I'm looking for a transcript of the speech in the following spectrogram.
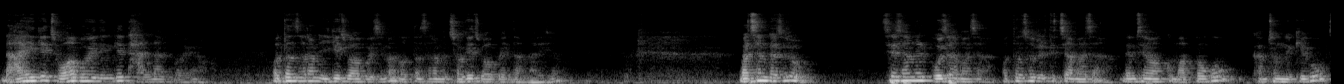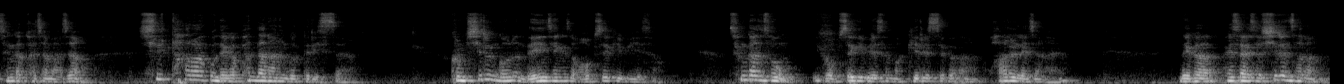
나에게 좋아 보이는 게 달란 거예요. 어떤 사람은 이게 좋아 보이지만 어떤 사람은 저게 좋아 보인단 말이죠. 마찬가지로 세상을 보자마자 어떤 소리를 듣자마자 냄새 맡고 맛보고 감청 느끼고 생각하자마자 싫다라고 내가 판단하는 것들이 있어요. 그럼 싫은 거는 내 인생에서 없애기 위해서 층간소음 이거 없애기 위해서 막 기를 쓰거나 화를 내잖아요. 내가 회사에서 싫은 사람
